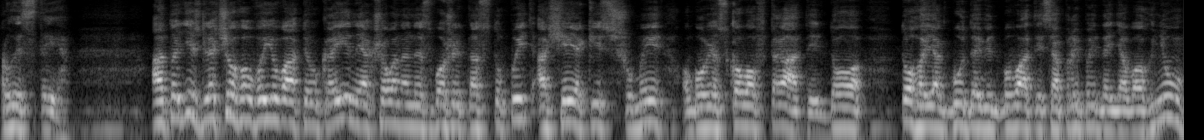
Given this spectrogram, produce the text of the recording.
листи. А тоді ж для чого воювати Україні, якщо вона не зможе наступити, а ще якісь шуми обов'язково втратить до того, як буде відбуватися припинення вогню,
